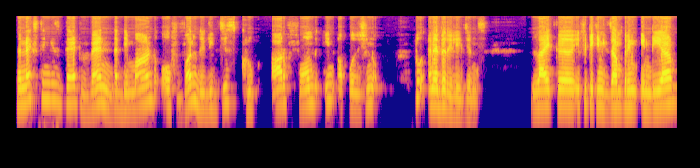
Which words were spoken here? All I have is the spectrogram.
The next thing is that when the demand of one religious group are formed in opposition to another religions. Like uh, if you take an example in India,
